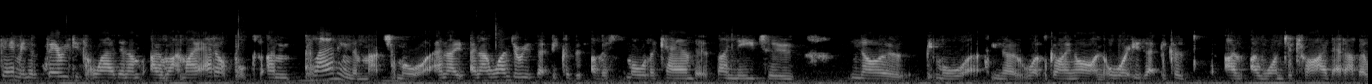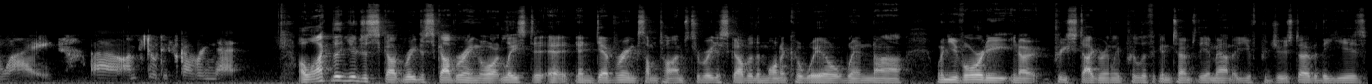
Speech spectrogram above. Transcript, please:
them in a very different way than I'm, i write my adult books. I'm planning them much more, and I and I wonder is that because of a smaller canvas, I need to know a bit more, you know, what's going on, or is that because I, I want to try that other way? Uh, I'm still discovering that. I like that you're discover, rediscovering, or at least uh, endeavoring sometimes to rediscover the Monica wheel when uh, when you've already, you know, pretty staggeringly prolific in terms of the amount that you've produced over the years.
